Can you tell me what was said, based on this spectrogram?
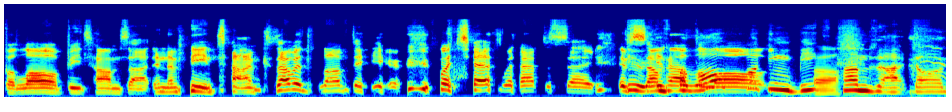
Bilal beats Hamzat in the meantime, because I would love to hear what Jeff would have to say if Dude, somehow if Bilal Bilal. fucking beats Oh. Hamzat, dog,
